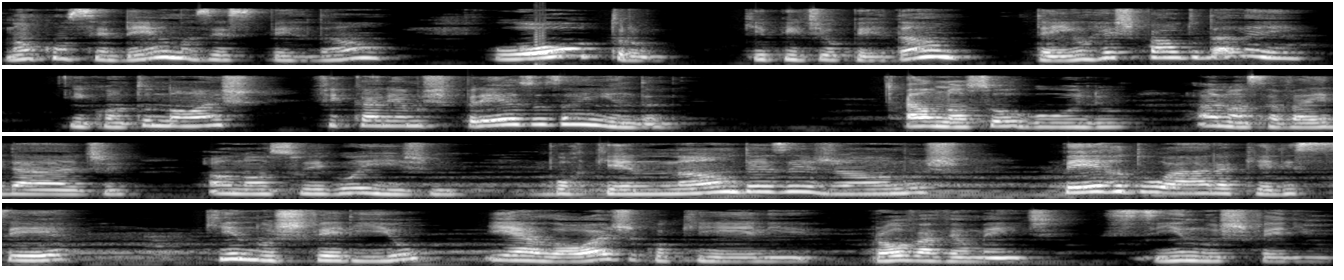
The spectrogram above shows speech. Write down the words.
não concedemos esse perdão, o outro que pediu perdão tem o respaldo da lei, enquanto nós ficaremos presos ainda ao nosso orgulho, à nossa vaidade, ao nosso egoísmo, porque não desejamos perdoar aquele ser que nos feriu, e é lógico que ele provavelmente, se nos feriu,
